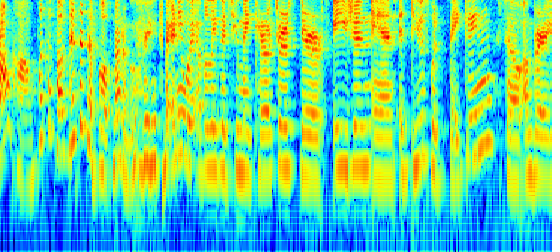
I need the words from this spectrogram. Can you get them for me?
rom-com. What the fuck? This is a book, not a movie. But anyway, I believe the two main characters, they're Asian and it deals with baking. So I'm very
